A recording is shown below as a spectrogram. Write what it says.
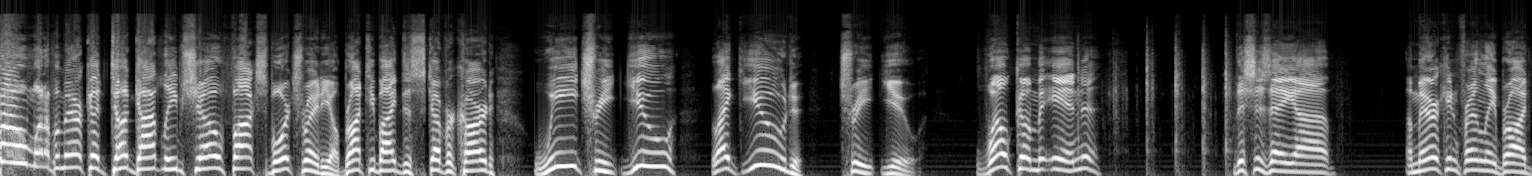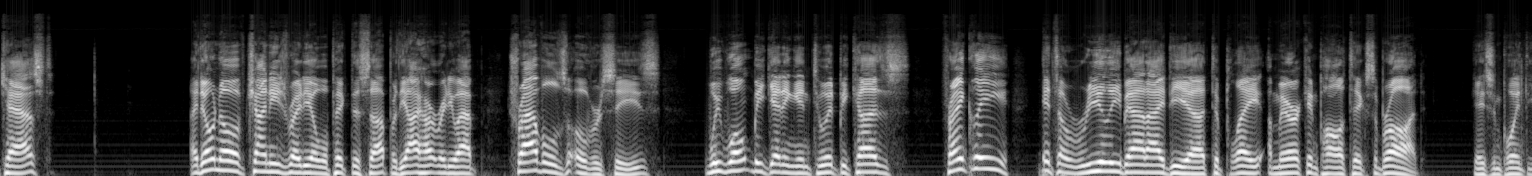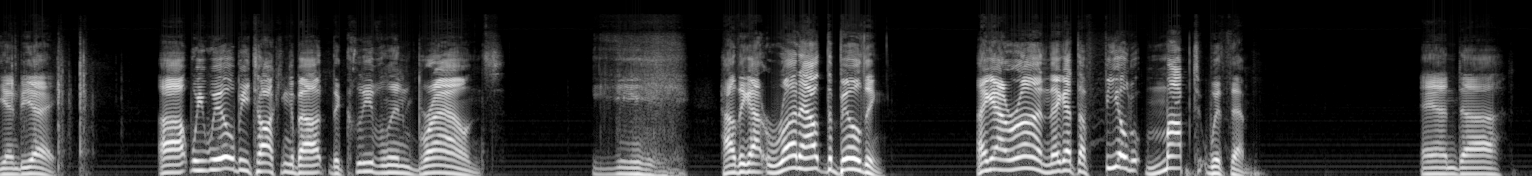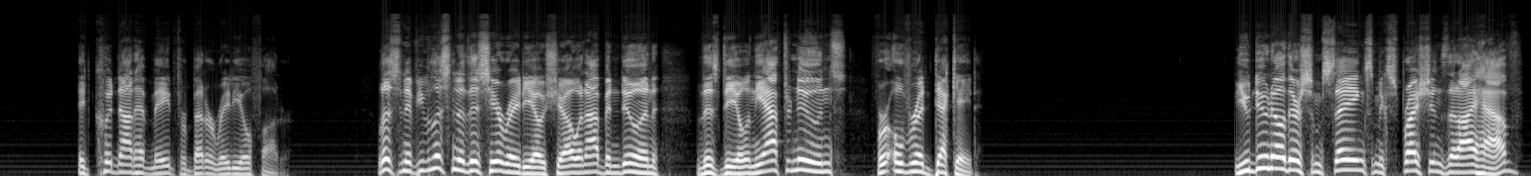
Boom! What up, America? Doug Gottlieb Show, Fox Sports Radio. Brought to you by Discover Card. We treat you like you'd treat you. Welcome in. This is a uh, American friendly broadcast. I don't know if Chinese radio will pick this up or the iHeartRadio app travels overseas. We won't be getting into it because, frankly, it's a really bad idea to play American politics abroad. Case in point, the NBA. Uh, we will be talking about the Cleveland Browns. How they got run out the building. They got run. They got the field mopped with them. And uh, it could not have made for better radio fodder. Listen, if you've listened to this here radio show, and I've been doing this deal in the afternoons for over a decade, you do know there's some sayings, some expressions that I have,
